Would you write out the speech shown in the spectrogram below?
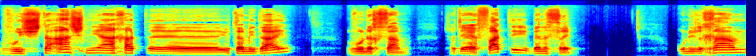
והוא השתאה שנייה אחת אה, יותר מדי, והוא נחסם. עכשיו תראה, פאטי בן 20. הוא נלחם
